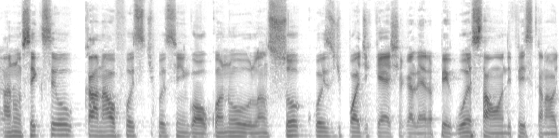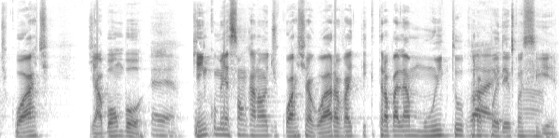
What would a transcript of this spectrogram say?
A não ser que seu canal fosse, tipo assim, igual quando lançou coisa de podcast, a galera pegou essa onda e fez canal de corte, já bombou. É. Quem começar um canal de corte agora vai ter que trabalhar muito pra Vai. poder conseguir.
